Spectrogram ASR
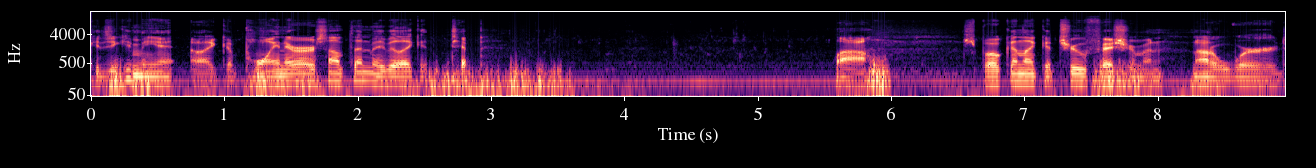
Could you give me a, like a pointer or something? Maybe like a tip? Wow. Spoken like a true fisherman, not a word.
